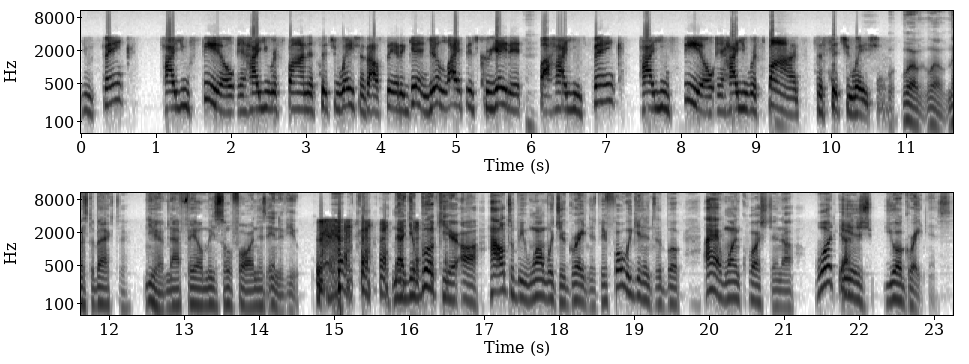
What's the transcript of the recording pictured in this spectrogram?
you think, how you feel, and how you respond to situations. I'll say it again. Your life is created by how you think, how you feel and how you respond to situations. Well, well, Mr. Baxter, you have not failed me so far in this interview. Now, your book here, uh, How to Be One with Your Greatness. Before we get into the book, I have one question. Uh, what yeah. is your greatness?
